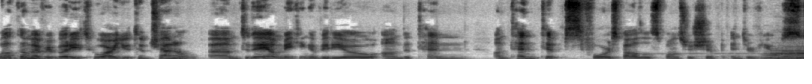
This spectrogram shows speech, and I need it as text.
Welcome everybody to our YouTube channel. Um, today I'm making a video on the 10 on 10 tips for spousal sponsorship interviews.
